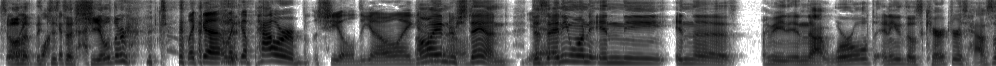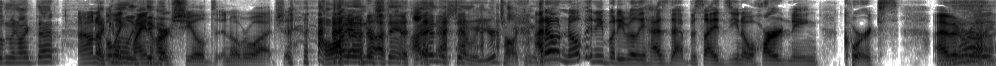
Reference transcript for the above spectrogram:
to, oh, like, just a shielder. like a like a power shield. You know, like oh, I know. understand. Does Yeah. anyone in the in the I mean in that world, any of those characters have something like that? I don't know, I but like think of- Reinhardt shield in Overwatch. Oh, I understand. I understand what you're talking about. I don't know if anybody really has that besides you know hardening quirks. I haven't really.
